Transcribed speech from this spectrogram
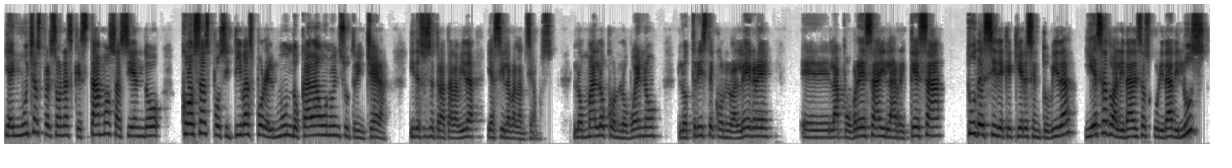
y hay muchas personas que estamos haciendo cosas positivas por el mundo, cada uno en su trinchera. Y de eso se trata la vida y así la balanceamos. Lo malo con lo bueno, lo triste con lo alegre, eh, la pobreza y la riqueza, Tú decides qué quieres en tu vida y esa dualidad, esa oscuridad y luz,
